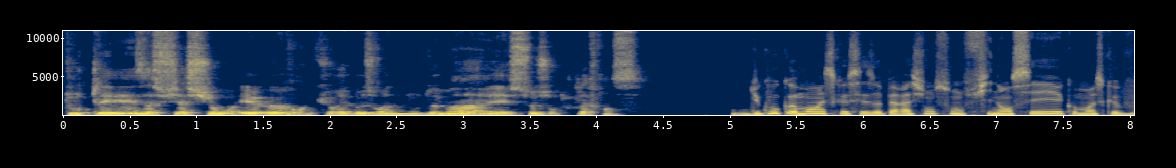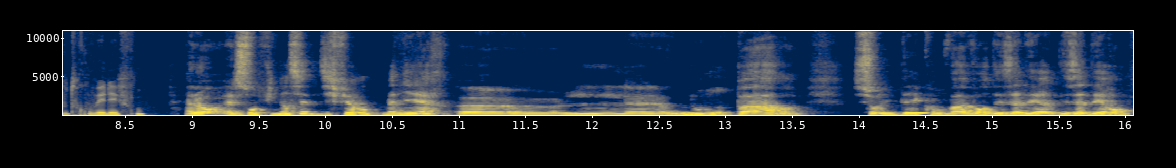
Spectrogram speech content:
toutes les associations et œuvres qui auraient besoin de nous demain, et ce sur toute la France. Du coup, comment est-ce que ces opérations sont financées Comment est-ce que vous trouvez les fonds? Alors, elles sont financées de différentes manières. Euh, nous, on part sur l'idée qu'on va avoir des, des adhérents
